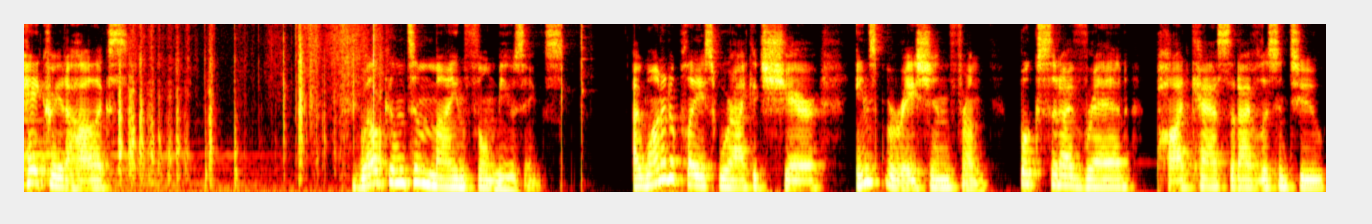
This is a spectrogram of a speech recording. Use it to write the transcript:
Hey, Creataholics. Welcome to Mindful Musings. I wanted a place where I could share inspiration from books that I've read, podcasts that I've listened to,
